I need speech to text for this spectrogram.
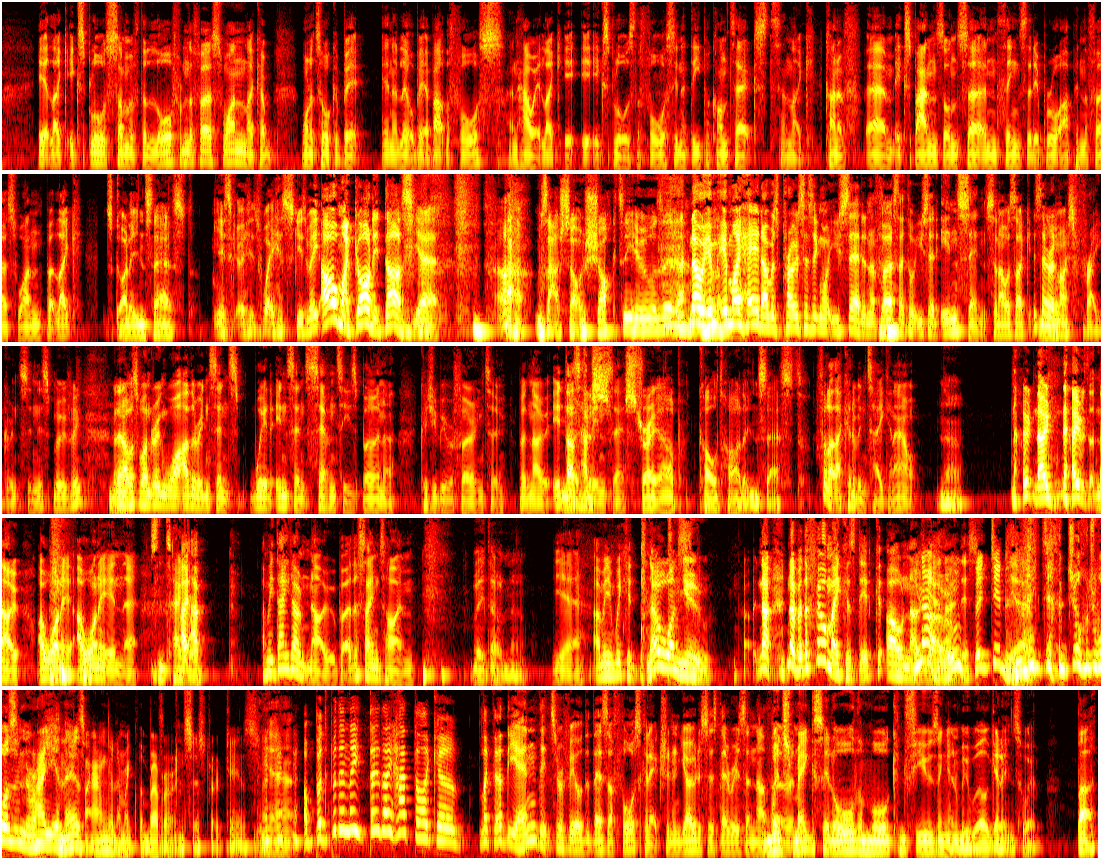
It like explores some of the lore from the first one. Like I want to talk a bit in a little bit about the force and how it like it, it explores the force in a deeper context and like kind of um expands on certain things that it brought up in the first one but like It's got incest. It's, it's wait excuse me oh my god it does yeah was that a sort of shock to you? Was it? no in, in my head i was processing what you said and at first i thought you said incense and i was like is there a nice fragrance in this movie and then i was wondering what other incense weird incense 70s burner could you be referring to but no it does No, have incest Straight up, cold hard incest. i feel like that could have been taken out No, No, no, no, no. I want it. I want it in there. it's integral. I, I, I mean, they don't know, but at the same time, They don't know. yeah. I mean, we could. No one knew. No, no, but the filmmakers did. Oh no, No, yeah, no this, they didn't. Yeah. Did- George wasn't right in there. Like I'm gonna make the brother and sister kiss. yeah. Oh, but but then they, they they had like a like at the end, it's revealed that there's a force connection, and Yoda says there is another. which and- makes it all the more confusing, and we will get into it. But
